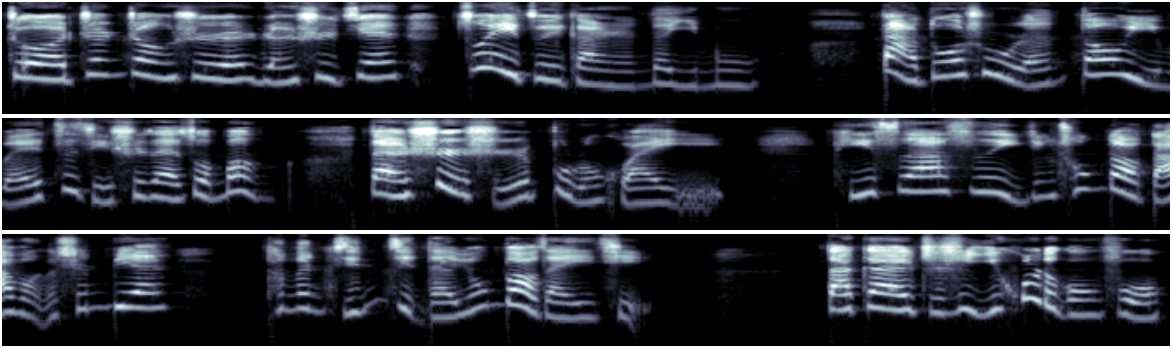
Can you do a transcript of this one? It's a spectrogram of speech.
这真正是人世间最最感人的一幕。大多数人都以为自己是在做梦，但事实不容怀疑。皮斯阿斯已经冲到达蒙的身边，他们紧紧地拥抱在一起。大概只是一会儿的功夫，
